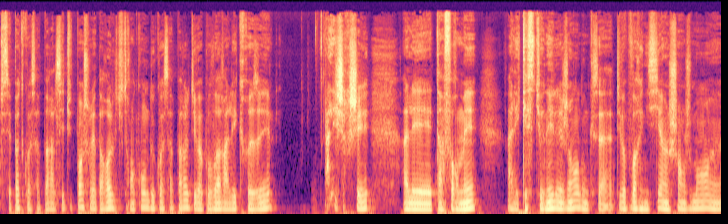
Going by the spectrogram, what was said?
tu sais pas de quoi ça parle. Si tu te penches sur les paroles, que tu te rends compte de quoi ça parle, tu vas pouvoir aller creuser, aller chercher, aller t'informer, aller questionner les gens. Donc ça, tu vas pouvoir initier un changement euh,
